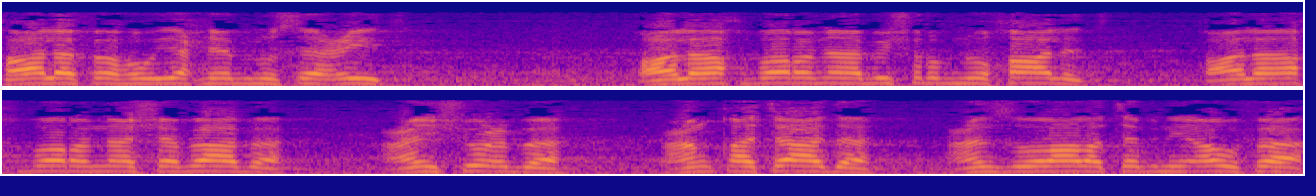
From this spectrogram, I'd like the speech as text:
خالفه يحيى بن سعيد. قال أخبرنا بشر بن خالد. قال أخبرنا شبابه عن شعبة عن قتادة عن زرارة بن أوفى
